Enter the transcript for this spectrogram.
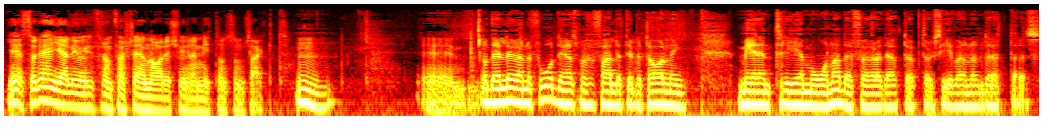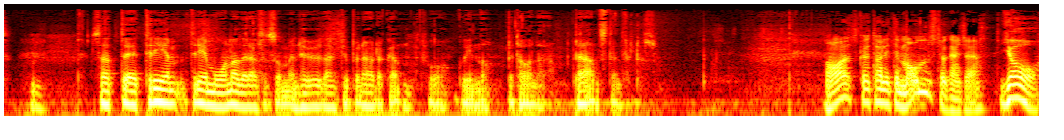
Ja, så det här gäller ju från 1 januari 2019 som sagt. Mm. Eh, Och det är lönefordringar som har förfallit till betalning mer än tre månader före det att uppdragsgivaren underrättades. Mm. Så att det är tre, tre månader alltså som en huvudentreprenör då kan få gå in och betala per anställd förstås. ja, ska vi ta lite moms då kanske? Ja.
